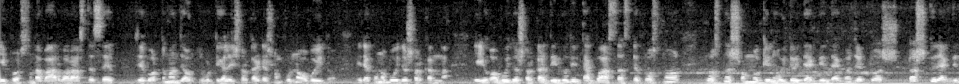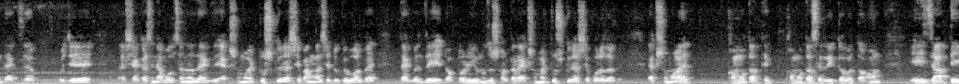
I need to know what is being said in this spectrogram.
এই প্রশ্নটা বারবার আসতেছে যে, বর্তমান যে অন্তর্বর্তীকালীন সরকার, এটা সম্পূর্ণ অবৈধ। এটা কোনো বৈধ সরকার না। এই অবৈধ সরকার দীর্ঘদিন থাকব, আস্তে আস্তে প্রশ্ন, প্রশ্নের সম্মুখীন হইতে হইতে একদিন দেখবেন যে, টস টস করে একদিন দেখছে ওই যে শেখ হাসিনা বলছেন যে এক- সময় টুস করে সে বাংলাদেশে ঢুকে পড়বে দেখবেন যে ডক্টর ইউনুস সরকার এক সময় টুস করে সে পড়ে যাবে। এক সময় ক্ষমতা থেকে ক্ষমতা ছেড়ে দিতে হবে। তখন এই জাতি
